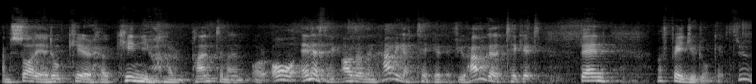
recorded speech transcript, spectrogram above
I'm sorry, I don't care how keen you are in pantomime or all anything other than having a ticket. If you haven't got a ticket, then I'm afraid you don't get through.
